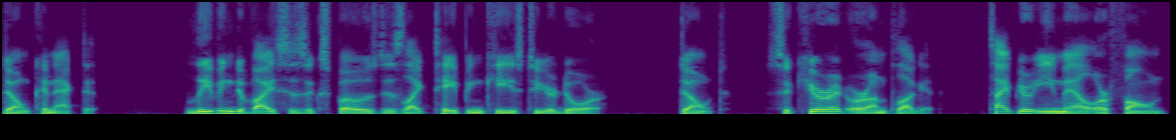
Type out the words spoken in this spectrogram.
don't connect it. Leaving devices exposed is like taping keys to your door. Don't. Secure it or unplug it. Type your email or phone.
